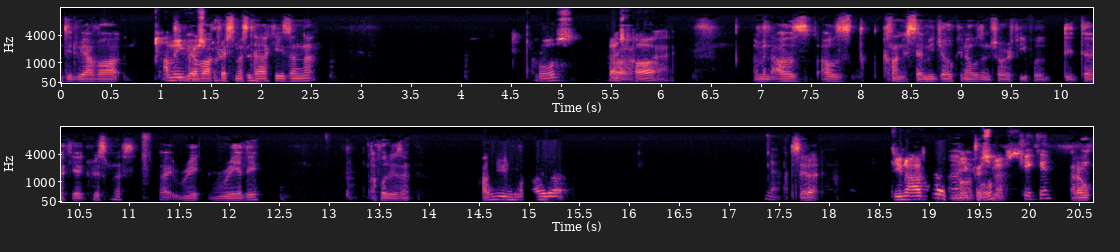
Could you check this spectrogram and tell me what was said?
did we have our I mean, did we have our Christmas, Christmas turkeys and that? of course, best Oh, part. alright. I mean, I was I was kind of semi joking. I wasn't sure if people did turkey at Christmas. Like, re- really? I thought it was. How do you know that? Yeah. Say that. Do you not have turkey Uh, at Not at all. Christmas? chicken. I don't.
